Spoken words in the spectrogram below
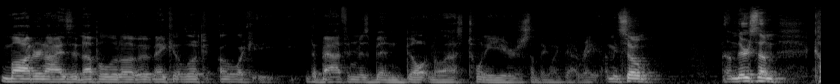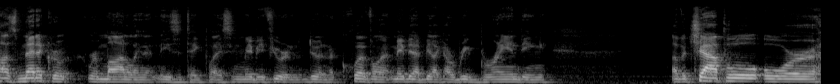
modernize it up a little bit, make it look uh, like the bathroom has been built in the last 20 years or something like that, right? I mean, so um, there's some cosmetic re- remodeling that needs to take place. And maybe if you were doing an equivalent, maybe that'd be like a rebranding of a chapel or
